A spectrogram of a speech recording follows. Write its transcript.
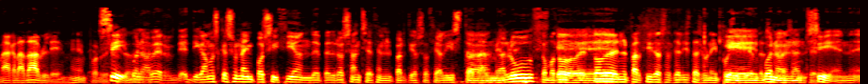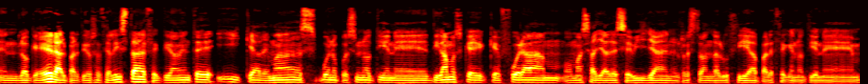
agradable, ¿eh? por Sí, de- bueno, a ver, digamos que es una imposición de Pedro Sánchez en el Partido Socialista Totalmente. andaluz. Como que- todo, eh, todo en el Partido Socialista es una imposición que, bueno, señor en, Sánchez. sí, en, en lo que era el Partido Socialista, efectivamente, y que además, bueno, pues no tiene, digamos que, que fuera o más allá de Sevilla, en el resto de Andalucía parece que no tiene,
